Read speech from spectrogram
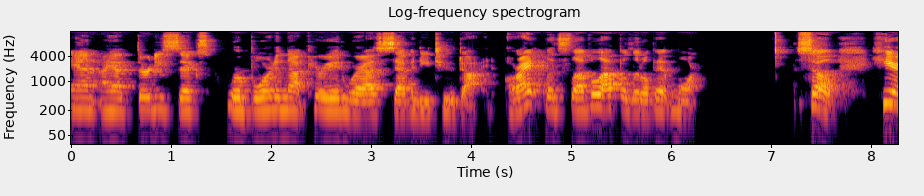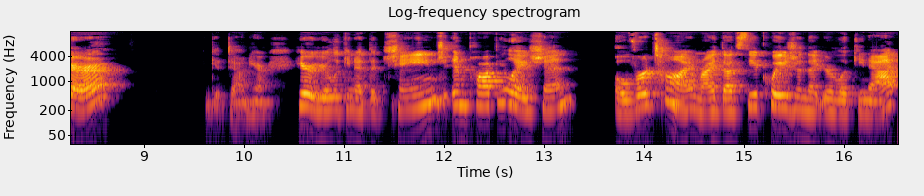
and I had 36 were born in that period, whereas 72 died. All right, let's level up a little bit more. So here, get down here. Here, you're looking at the change in population over time, right? That's the equation that you're looking at.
